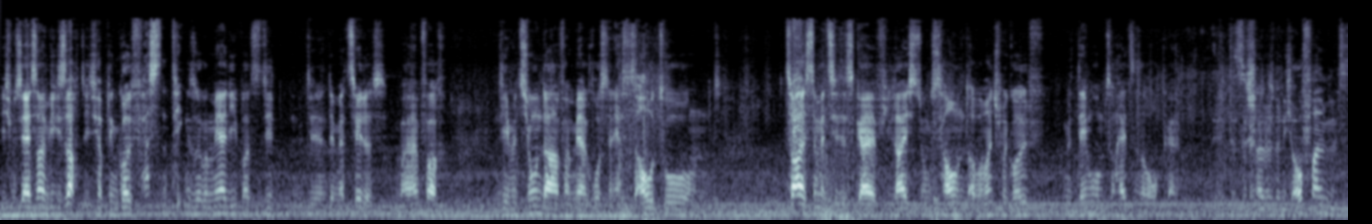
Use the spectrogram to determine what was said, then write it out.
ich muss ehrlich sagen, wie gesagt, ich habe den Golf fast einen Ticken sogar mehr lieb als die, den, den Mercedes. Weil einfach die Emotionen da einfach mehr groß dein erstes Auto und zwar ist der Mercedes geil, viel Leistung, Sound, aber manchmal Golf mit dem rumzuheizen ist aber auch geil. Das ist halt, wenn du nicht auffallen willst.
